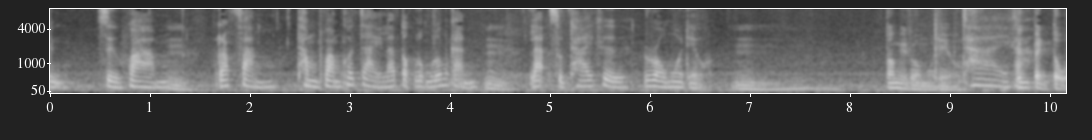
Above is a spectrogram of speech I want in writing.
1. สื่อความอืมรับฟังทำความเข้าใจและตกลงร่วมกันอืมและสุดท้ายคือ role modelอืมต้องมี role model ใช่ค่ะซึ่งเป็นตัว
